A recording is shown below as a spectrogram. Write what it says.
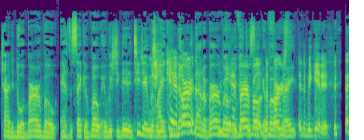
tried to do a burn vote as the second vote, and when she did it, TJ was like, "You can't burn- it's not a burn vote if burn it's the vote second the vote, first right?" in the beginning.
